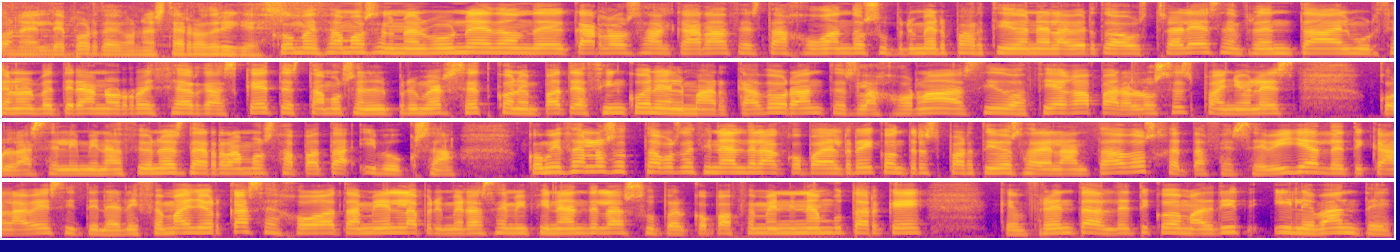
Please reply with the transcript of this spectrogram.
con el deporte, con este Rodríguez. Comenzamos el Melbourne, donde Carlos Alcaraz está jugando su primer partido en el Abierto de Australia. Se enfrenta el murciano el veterano Richard Gasquet. Estamos en el primer set con empate a 5 en el marcador. Antes la jornada ha sido a ciega para los españoles con las eliminaciones de Ramos, Zapata y Buxa. Comienzan los octavos de final de la Copa del Rey con tres partidos adelantados. Getafe Sevilla, Atlética Alavés y Tenerife Mallorca. Se juega también la primera semifinal de la Supercopa Femenina en Butarque, que enfrenta Atlético de Madrid y Levante.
